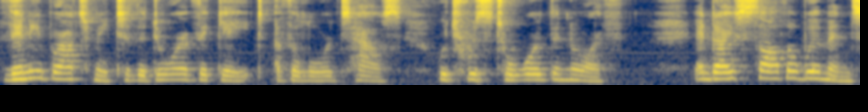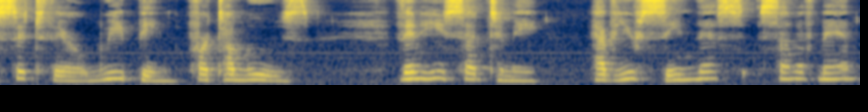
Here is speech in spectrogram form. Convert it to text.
Then he brought me to the door of the gate of the Lord's house, which was toward the north and I saw the women sit there weeping for Tammuz. Then he said to me, Have you seen this, Son of Man?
